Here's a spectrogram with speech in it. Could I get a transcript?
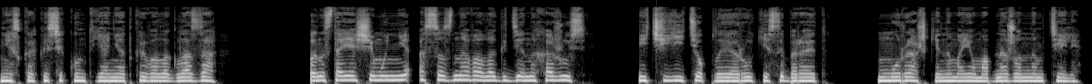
Несколько секунд я не открывала глаза, по-настоящему не осознавала, где нахожусь и чьи теплые руки собирают мурашки на моем обнаженном теле.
